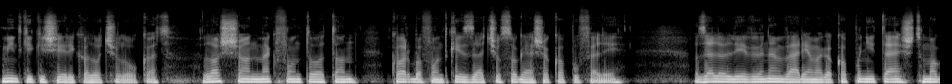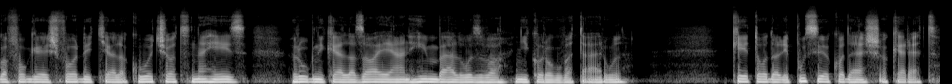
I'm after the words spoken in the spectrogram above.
Mind kikísérik a locsolókat. Lassan, megfontoltan, karbafont kézzel csoszogás a kapu felé. Az előlévő nem várja meg a kapunyítást, maga fogja és fordítja el a kulcsot, nehéz, rúgni kell az alján, himbálózva, nyikorogva tárul. Két oldali puszilkodás, a keret.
